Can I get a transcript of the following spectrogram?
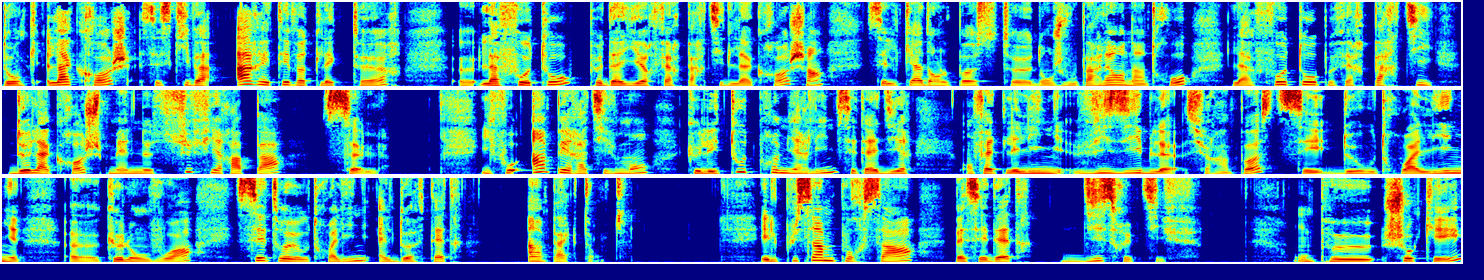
Donc l'accroche, c'est ce qui va arrêter votre lecteur. Euh, la photo peut d'ailleurs faire partie de l'accroche. Hein. C'est le cas dans le poste euh, dont je vous parlais en intro. La photo peut faire partie de l'accroche, mais elle ne suffira pas seule. Il faut impérativement que les toutes premières lignes, c'est-à-dire en fait les lignes visibles sur un poste, ces deux ou trois lignes euh, que l'on voit, ces deux ou trois lignes, elles doivent être impactantes. Et le plus simple pour ça, ben, c'est d'être disruptif. On peut choquer,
